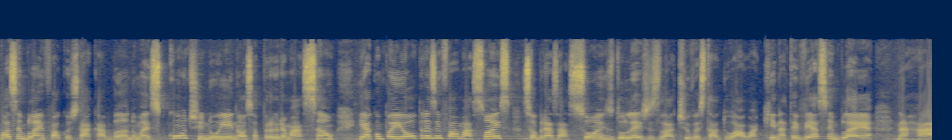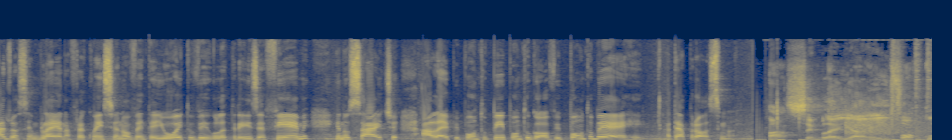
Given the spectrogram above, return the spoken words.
O Assembleia em Foco está acabando, mas continue em nossa programação e acompanhe outras informações sobre as ações do Legislativo Estadual aqui na TV Assembleia, na Rádio Assembleia na frequência 98,3 FM e no site alep.pi.gov.br. Até a próxima. Assembleia em Foco,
